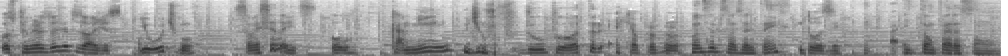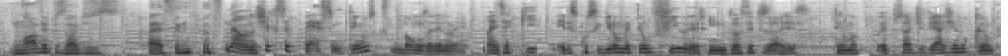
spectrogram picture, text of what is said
os primeiros dois episódios e o último são excelentes. O caminho de um do pro outro é que é o problema. Quantos episódios ele tem? 12. Ah, então, pera, são nove episódios péssimos. Não, não chega a ser péssimo, tem uns bons ali no meio. Mas é que eles conseguiram meter um filler em 12 episódios. Tem um episódio de viagem no campo.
